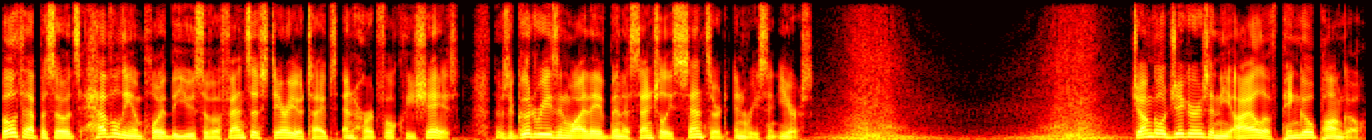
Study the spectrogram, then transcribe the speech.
Both episodes heavily employed the use of offensive stereotypes and hurtful cliches. There's a good reason why they've been essentially censored in recent years. Jungle Jitters in the Isle of Pingo Pongo.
